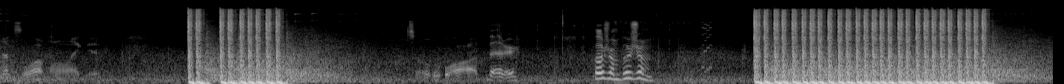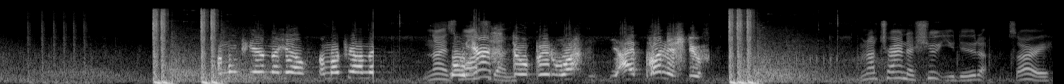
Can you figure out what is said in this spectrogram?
That's a lot more like it. It's a lot better. Push him, push him. I'm up here on the hill. I'm up here on the. Nice, Well, you're them. stupid. What? I punished you. I'm not trying to shoot you, dude. Sorry.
